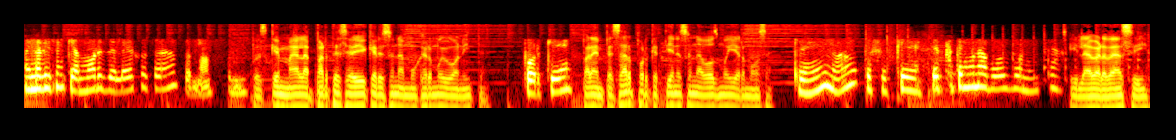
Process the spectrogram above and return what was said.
Ahí nos dicen que amor es de lejos, ¿verdad? Pues no. Pues qué mal, aparte se oye que eres una mujer muy bonita. ¿Por qué? Para empezar, porque tienes una voz muy hermosa. Sí, no, pues es que, es que tengo una voz bonita. Y la verdad, sí.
